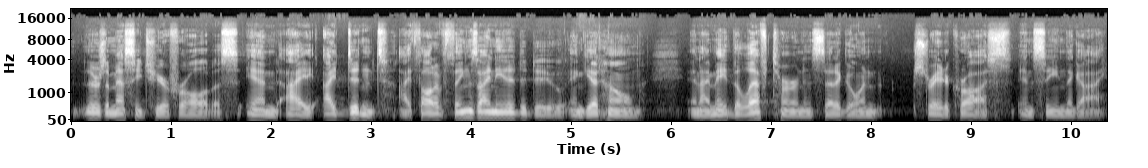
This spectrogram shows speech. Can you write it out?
there's a message here for all of us. And I, I didn't. I thought of things I needed to do and get home, and I made the left turn instead of going straight across and seeing the guy.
